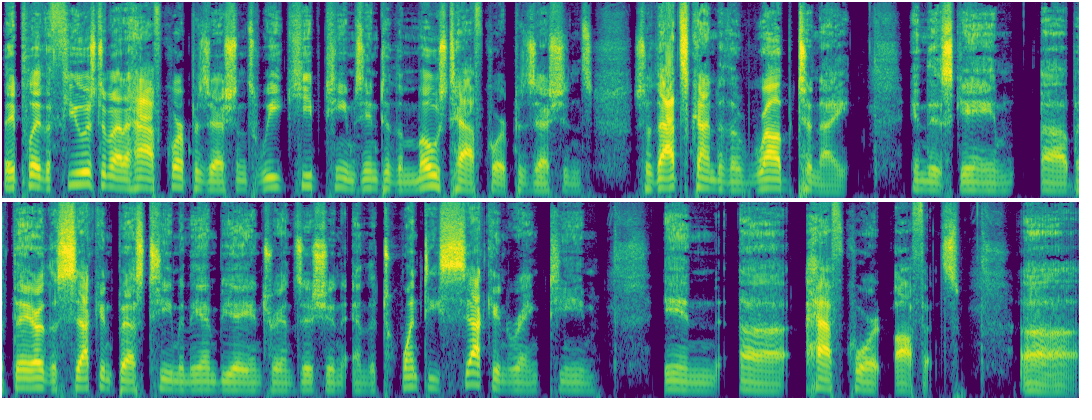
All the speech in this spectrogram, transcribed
they play the fewest amount of half court possessions. We keep teams into the most half court possessions. So that's kind of the rub tonight in this game. Uh, but they are the second best team in the NBA in transition and the 22nd ranked team in uh, half court offense. Uh,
